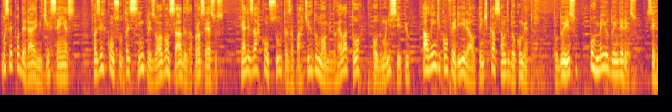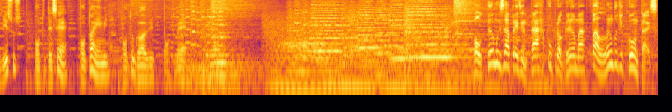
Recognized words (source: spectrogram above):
você poderá emitir senhas fazer consultas simples ou avançadas a processos, realizar consultas a partir do nome do relator ou do município, além de conferir a autenticação de documentos. Tudo isso por meio do endereço serviços.tce.am.gov.br. Voltamos a apresentar o programa Falando de Contas,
